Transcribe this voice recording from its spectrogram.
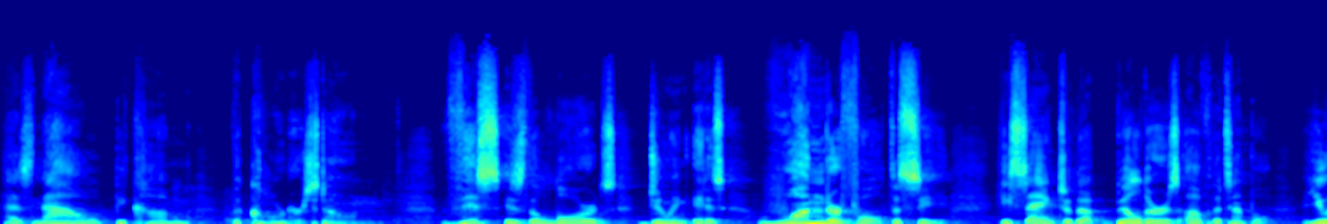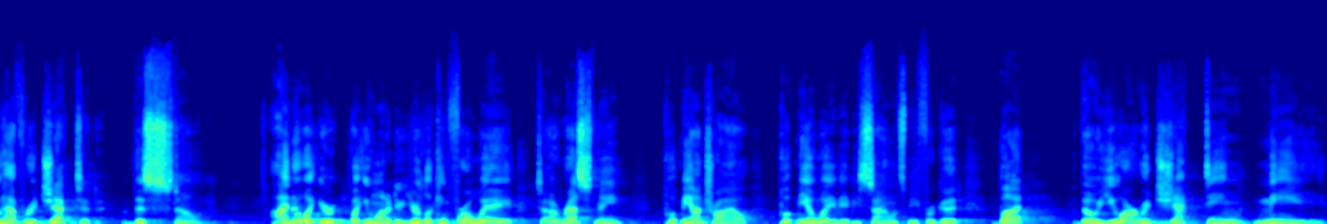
has now become the cornerstone. This is the Lord's doing. It is wonderful to see. He's saying to the builders of the temple, You have rejected this stone. I know what, you're, what you want to do. You're looking for a way to arrest me, put me on trial, put me away, maybe silence me for good. But though you are rejecting me,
